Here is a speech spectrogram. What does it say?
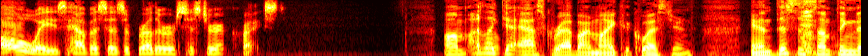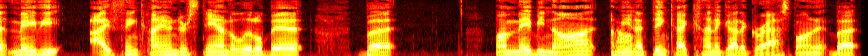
always have us as a brother or sister in Christ. Um, I'd like to ask Rabbi Mike a question. And this is something that maybe I think I understand a little bit, but um, maybe not. I mean, I think I kind of got a grasp on it, but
